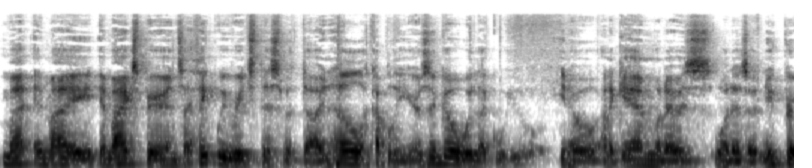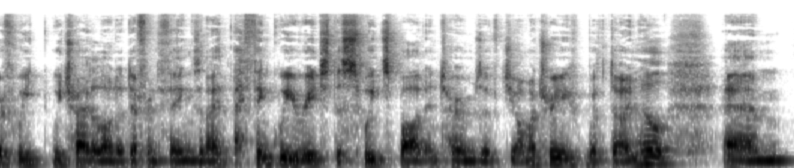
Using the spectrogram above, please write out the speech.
my in my in my experience, I think we reached this with downhill a couple of years ago. We like we, you know, and again when I was when I was at Nukeproof, we we tried a lot of different things, and I, I think we reached the sweet spot in terms of geometry with downhill. Um,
